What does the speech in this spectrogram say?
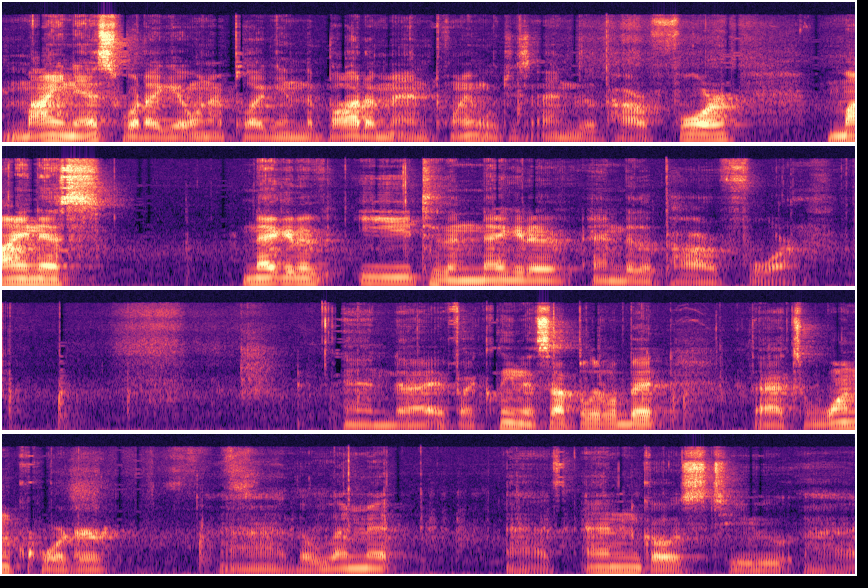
minus what I get when I plug in the bottom endpoint which is n to the power 4 minus negative e to the negative n to the power 4 and uh, if I clean this up a little bit, that's one quarter. Uh, the limit as n goes to uh,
